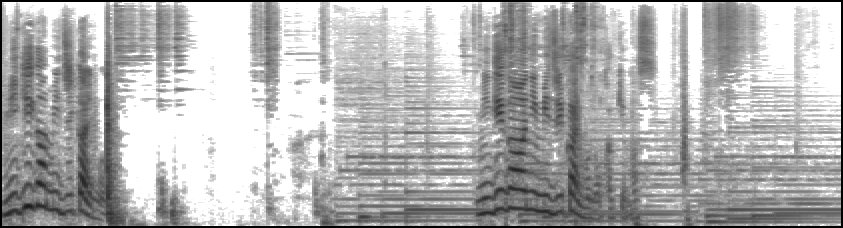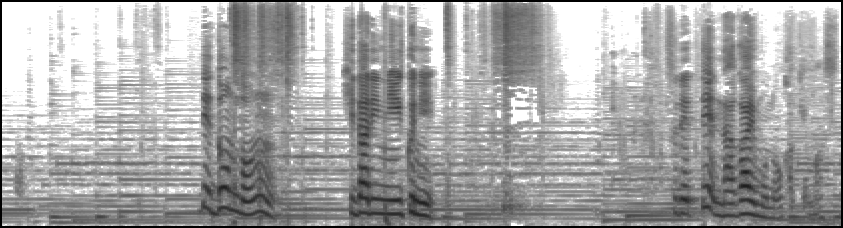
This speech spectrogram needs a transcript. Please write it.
右が短いもの。右側に短いものをかけます。で、どんどん左に行くにつれて長いものをかけます。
